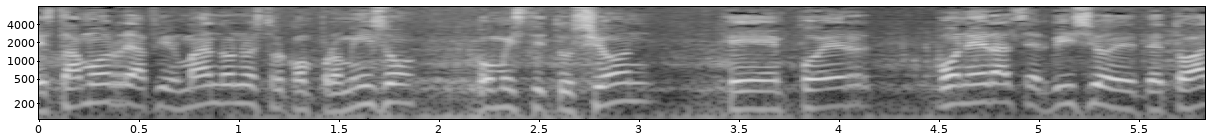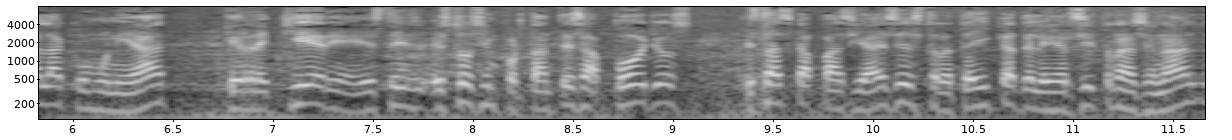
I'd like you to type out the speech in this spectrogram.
Estamos reafirmando nuestro compromiso como institución en poder poner al servicio de, toda la comunidad que requiere este, estos importantes apoyos, estas capacidades estratégicas del Ejército Nacional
